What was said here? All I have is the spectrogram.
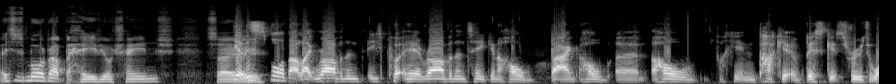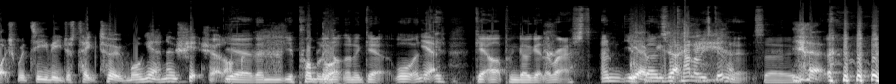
This is more about behavioural change. So Yeah, this is more about like rather than he's put here rather than taking a whole bag, whole uh, a whole fucking packet of biscuits through to watch with TV. Just take two. Well, yeah, no shit, Sherlock. yeah, then you're probably But- not going to get well, and Yeah. get up and go get the rest, and you Yeah, burn exactly. some calories doing it. So Yeah,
